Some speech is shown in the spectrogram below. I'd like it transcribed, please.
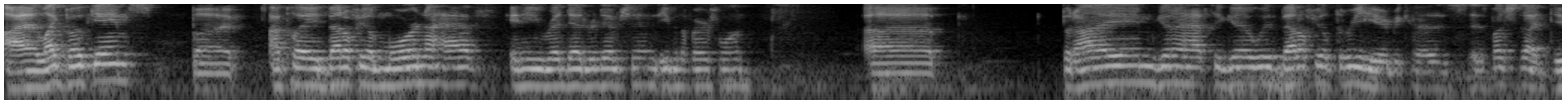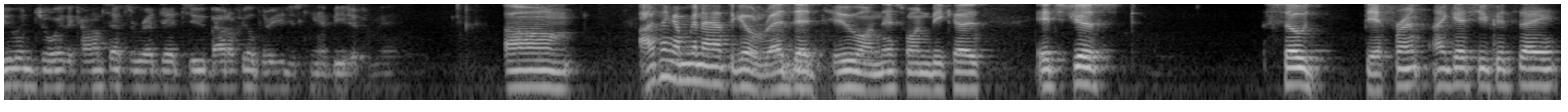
I like both games, but I played Battlefield more than I have any Red Dead Redemption, even the first one. Uh, but I'm gonna have to go with Battlefield 3 here because as much as I do enjoy the concept of Red Dead 2, Battlefield 3 just can't beat it for me. Um, I think I'm gonna have to go Red Dead 2 on this one because it's just so different, I guess you could say,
